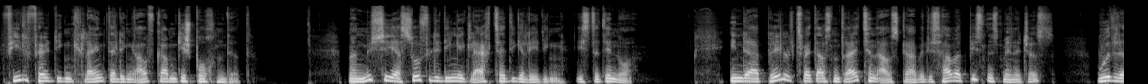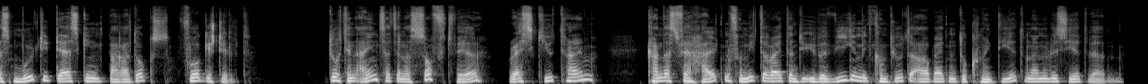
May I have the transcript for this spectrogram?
vielfältigen kleinteiligen Aufgaben gesprochen wird. Man müsse ja so viele Dinge gleichzeitig erledigen, ist der Tenor. In der April 2013 Ausgabe des Harvard Business Managers wurde das Multitasking Paradox vorgestellt. Durch den Einsatz einer Software, Rescue Time, kann das Verhalten von Mitarbeitern, die überwiegend mit Computer arbeiten, dokumentiert und analysiert werden.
